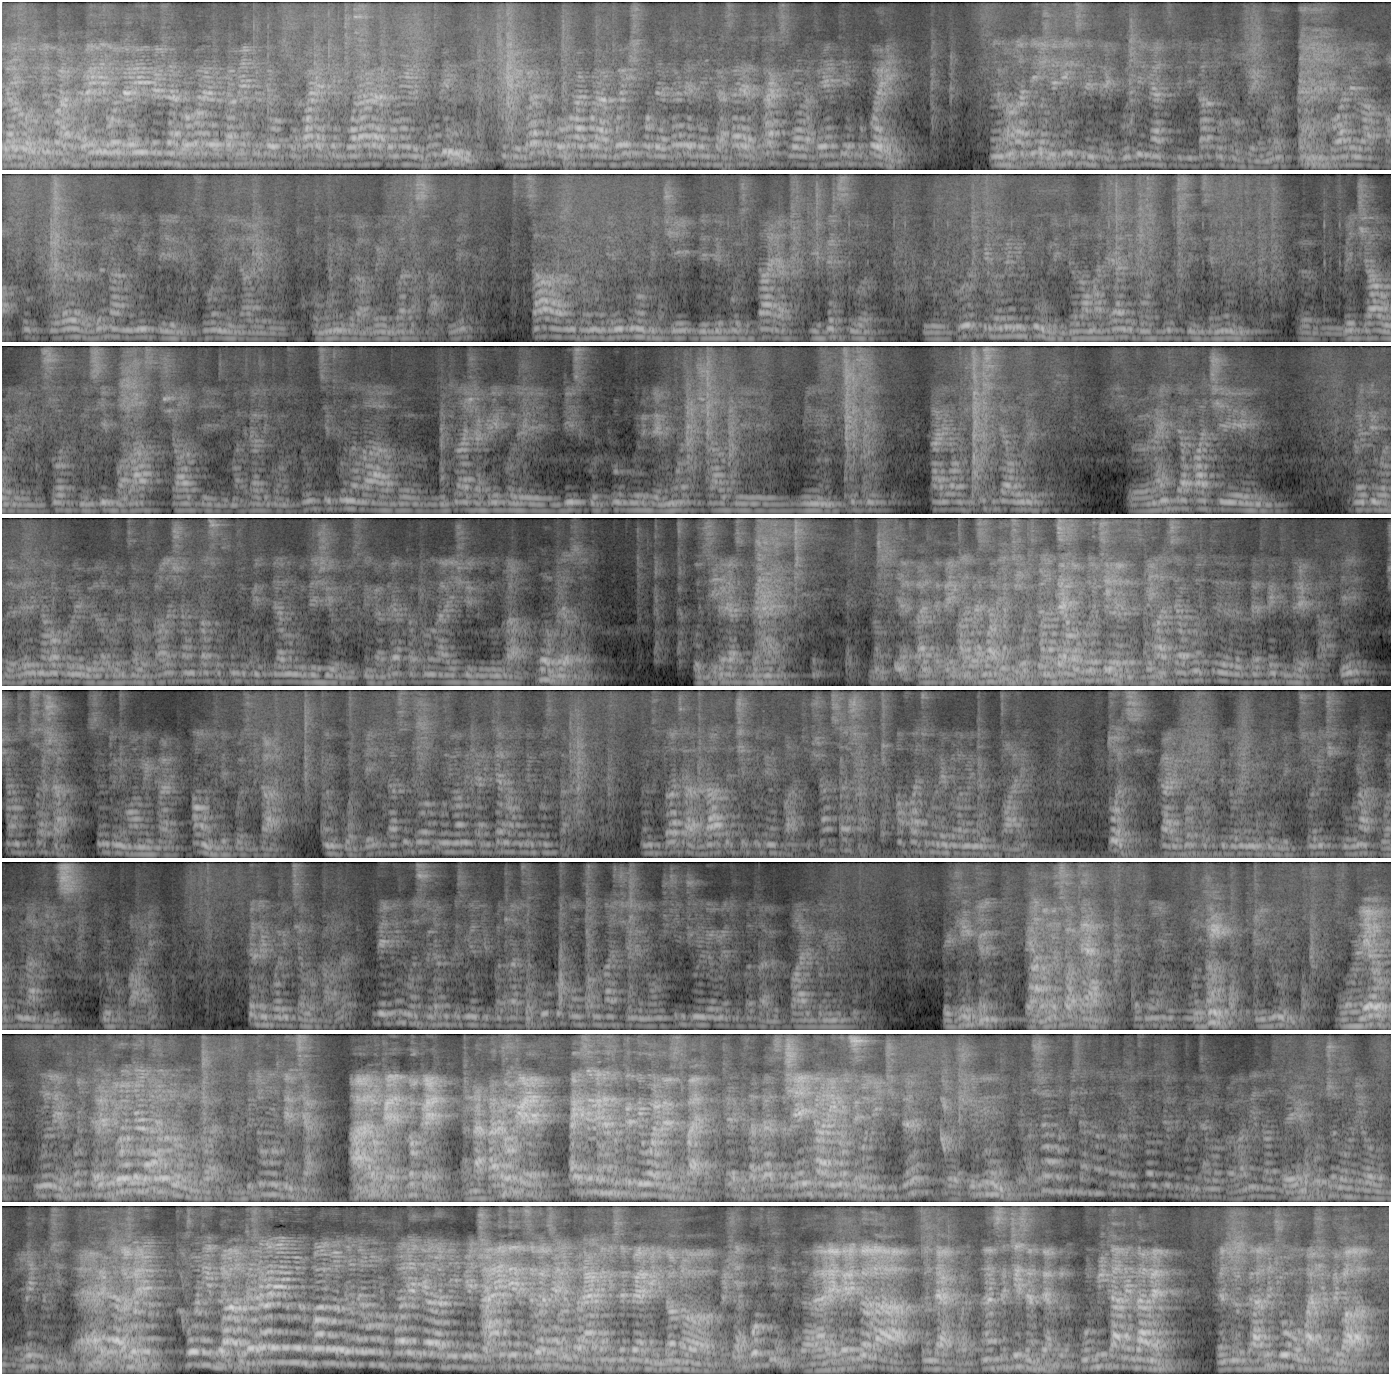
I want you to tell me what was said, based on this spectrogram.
Deci, punctul patru. Proiect de hotărâre privind aprobarea regulamentului de ocupare temporară a domeniului public și privat în Comuna Gura Băi și modalitatea de încasare a taxelor aferente ocupării. În una din ședințele trecute mi-ați ridicat o problemă viitoare la faptul că în anumite zone ale Comunei Guravăi, în toate satele, s-a întâlnit un obicei de depozitare a diverselor lucruri pe domeniul public, de la material de construcție însemnând uh, BCA-uri, sort, nisip, balast și alte materiale de construcție, până la uh, utilaje agricole, discuri, pluguri, remorci și alte minuni, chestii care au început să dea urât. Uh, Înainte de a face proiectul de hotărâri, mi-a luat colegul de la Poliția Locală și am tras o fugă pe de-a lungul DG-ului, stânga-dreapta, până la ieșire din Dumbrava. Nu prea sunt. Puțin. Ferească de mult. Nu, asta vrei că Ați vă avut- spun. Că sunt puține, ați- zic bine. Ați avut uh, perfect dreptate și am spus așa, sunt unii oameni care au un depozitar în curte, dar sunt unii oameni care chiar nu au un depozitar. În situația dată, ce putem face? Și am spus așa, am face un regulament de ocupare, toți care vor să ocupe domeniul public solicită un acord, un aviz de ocupare, către poliția locală, venim, măsurăm câți metri pătrați ocupă, conform HCL 95, un leu metru pătrat de ocupare în domeniul public. Pe zi. Pe lună sau pe an? E o dată, e luni. Un leu. Un leu. Păi blochează tot drumul. Câte un județean. A, nu cred, nu cred. În afară? Nu cred. Hai să vedem câte ordine se face. Cei care nu solicită și nu. Așa vă fi să ați nascut la de poliția locală. La mine dați E două. puțin un leu. Nu-i puțin. Da, Pune, pune bani. Că are un balot în un palet de la BBC. Haideți să vă spun, dacă mi se permite, domnul președinte. Poftim, da. Referitor la, sunt de acord, însă ce se întâmplă? Cu un mic amendament. Pentru că aduce omul mașină de balastul.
